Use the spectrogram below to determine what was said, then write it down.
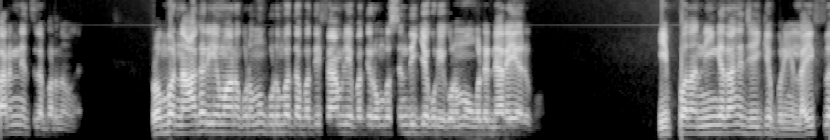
பரண்யத்துல பிறந்தவங்க. ரொம்ப நாகரிகமான குடும்பம் குடும்பத்தை பத்தி ஃபேமிலியை பத்தி ரொம்ப சிந்திக்கக்கூடிய குடும்பம் உங்கள்கிட்ட நிறைய இருக்கும். இப்பதான் நீங்க தாங்க ஜெயிக்க போறீங்க. லைஃப்ல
